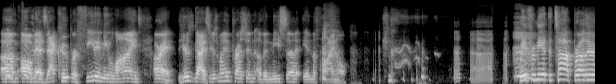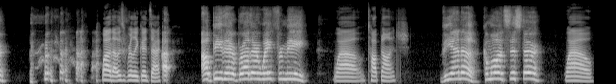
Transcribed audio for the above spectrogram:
um oh man zach cooper feeding me lines all right here's guys here's my impression of aneesa in the final Wait for me at the top, brother. wow, that was really good, Zach. Uh, I'll be there, brother. Wait for me. wow, top notch. Vienna, come on, sister. Wow.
